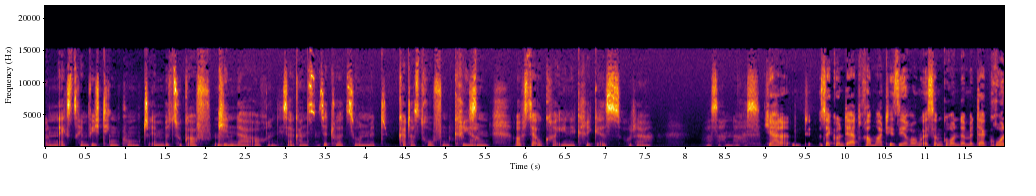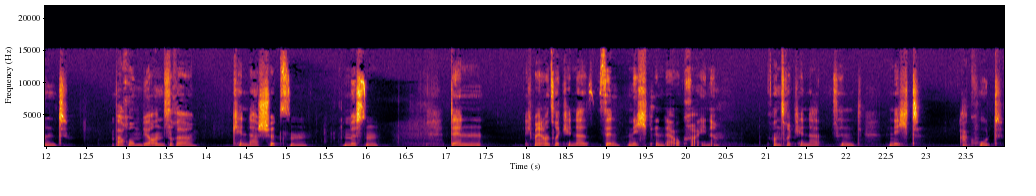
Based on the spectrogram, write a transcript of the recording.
einen extrem wichtigen Punkt in Bezug auf mhm. Kinder, mhm. auch in dieser ganzen Situation mit Katastrophen, Krisen, ja. ob es der Ukraine-Krieg ist oder was anderes. Ja, Sekundärtraumatisierung ist im Grunde mit der Grund, warum wir unsere Kinder schützen müssen. Denn ich meine, unsere Kinder sind nicht in der Ukraine. Unsere Kinder sind nicht akut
